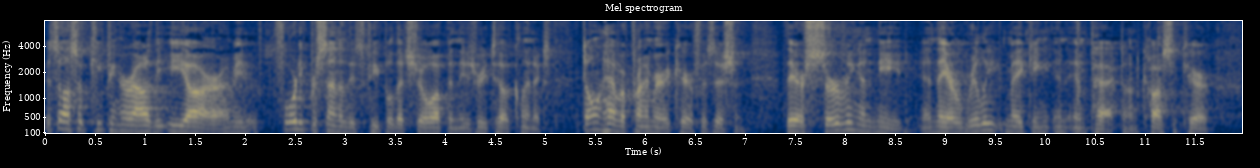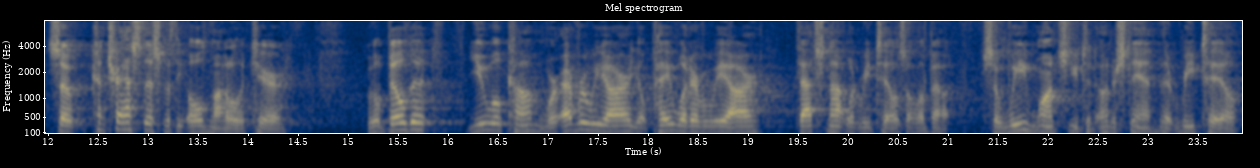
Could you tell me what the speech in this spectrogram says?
It's also keeping her out of the ER. I mean, 40% of these people that show up in these retail clinics don't have a primary care physician. They are serving a need, and they are really making an impact on cost of care. So contrast this with the old model of care. We'll build it, you will come wherever we are, you'll pay whatever we are. That's not what retail is all about. So we want you to understand that retail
